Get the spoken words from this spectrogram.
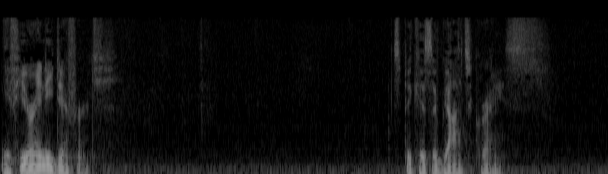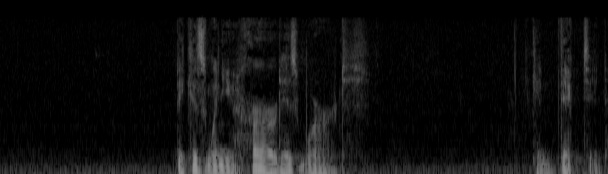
If you're any different, because of God's grace. Because when you heard His word, convicted.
